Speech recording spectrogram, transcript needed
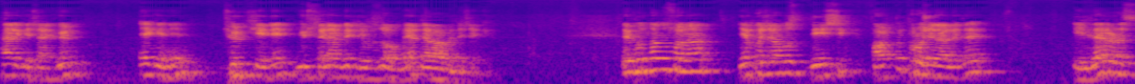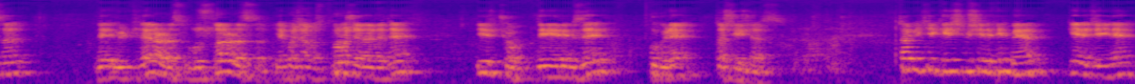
her geçen gün Ege'nin, Türkiye'nin yükselen bir yıldızı olmaya devam edecek. Ve bundan sonra yapacağımız değişik farklı projelerle de iller arası ve ülkeler arası, uluslararası yapacağımız projelerle de birçok değerimizi bugüne taşıyacağız. Tabii ki geçmişini bilmeyen geleceğine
